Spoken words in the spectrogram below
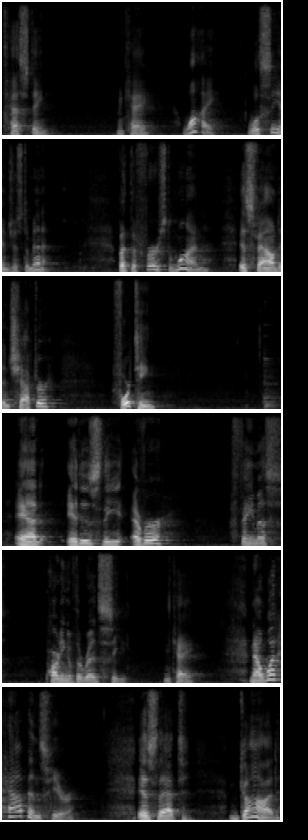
testing. Okay? Why? We'll see in just a minute. But the first one is found in chapter 14, and it is the ever famous parting of the Red Sea. Okay? Now, what happens here is that God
